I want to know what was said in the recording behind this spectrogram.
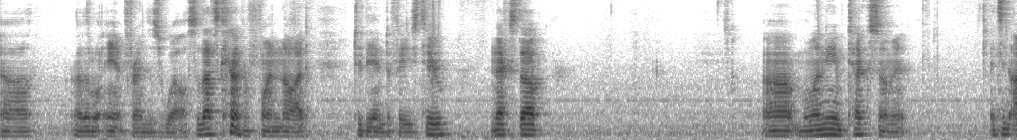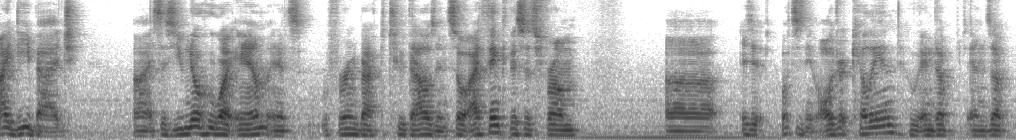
uh, our little ant friends as well. So that's kind of a fun nod to the end of Phase 2. Next up, uh, Millennium Tech Summit. It's an ID badge. Uh, it says, You know who I am, and it's referring back to 2000. So I think this is from, uh, is it, what's his name? Aldrich Killian, who end up ends up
